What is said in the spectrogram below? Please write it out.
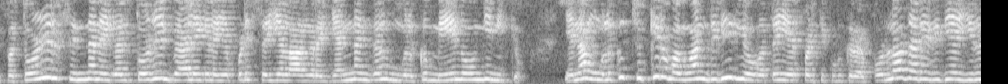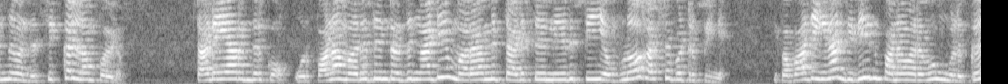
இப்போ தொழில் சிந்தனைகள் தொழில் வேலைகளை எப்படி செய்யலாங்கிற எண்ணங்கள் உங்களுக்கு மேலோங்கி நிற்கும் ஏன்னா உங்களுக்கு சுக்கிர பகவான் திடீர் யோகத்தை ஏற்படுத்தி கொடுக்குறார். பொருளாதார ரீதியாக இருந்து வந்த சிக்கல்லாம் போயிடும். தடையாக இருந்திருக்கும். ஒரு பணம் வருதுன்றதுங்காட்டியும் வராமல் தடுத்து நிறுத்தி எவ்வளோ கஷ்டப்பட்டிருப்பீங்க. இப்போ பார்த்தீங்கன்னா திடீர்னு பணம் வரவு உங்களுக்கு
